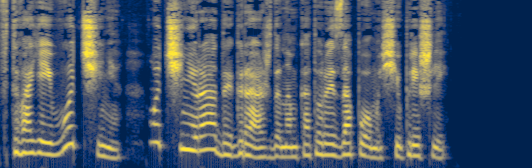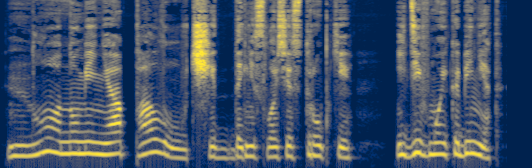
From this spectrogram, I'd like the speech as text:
В твоей вотчине очень рады гражданам, которые за помощью пришли». «Но он у меня получит», — донеслось из трубки. «Иди в мой кабинет».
